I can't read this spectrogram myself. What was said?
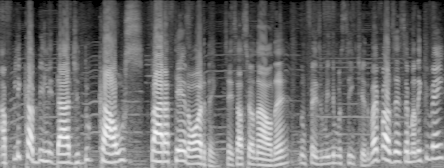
aplicabilidade do caos para ter ordem. Sensacional, né? Não fez o mínimo sentido. Vai fazer semana que vem.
